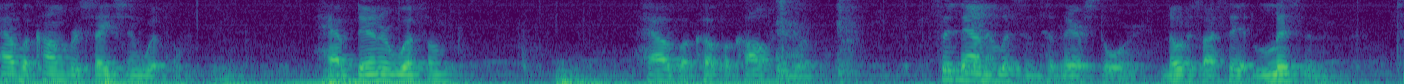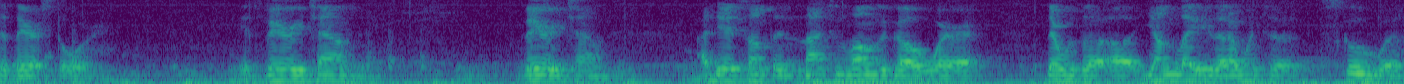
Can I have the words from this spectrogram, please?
Have a conversation with them. Have dinner with them. Have a cup of coffee with them sit down and listen to their story. Notice I said listen to their story. It's very challenging. Very challenging. I did something not too long ago where there was a, a young lady that I went to school with,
